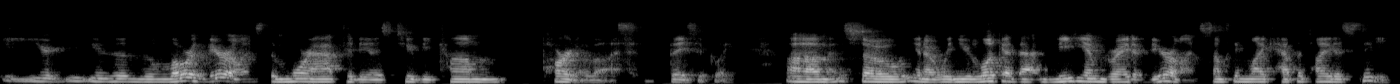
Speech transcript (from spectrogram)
you, you, the, the lower the virulence, the more apt it is to become part of us, basically. Um, so, you know, when you look at that medium grade of virulence, something like hepatitis C,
